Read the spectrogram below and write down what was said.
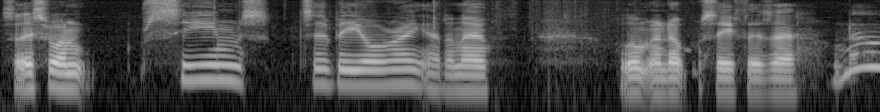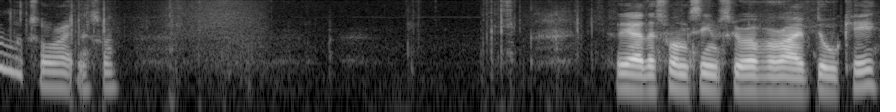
So this one seems to be alright, I don't know. We'll open it up see if there's a... No, it looks alright this one. So yeah, this one seems to have arrived okay.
